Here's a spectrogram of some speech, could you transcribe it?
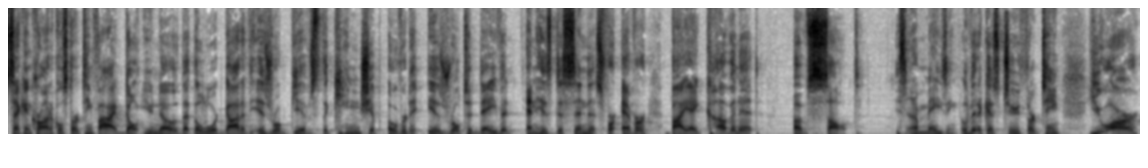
Second Chronicles 13, 5. Don't you know that the Lord God of Israel gives the kingship over to Israel to David and his descendants forever by a covenant of salt? Isn't it amazing? Leviticus 2, 13. You are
